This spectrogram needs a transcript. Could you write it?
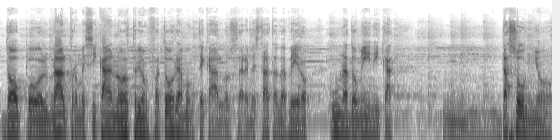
dopo un altro messicano trionfatore a Monte Carlo, sarebbe stata davvero una domenica mm, da sogno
